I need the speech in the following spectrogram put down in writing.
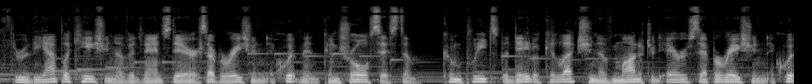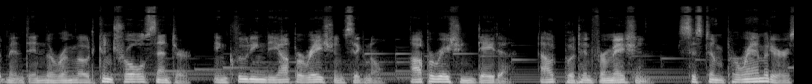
through the application of Advanced Air Separation Equipment Control System, completes the data collection of monitored air separation equipment in the remote control center, including the operation signal, operation data, output information, system parameters,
